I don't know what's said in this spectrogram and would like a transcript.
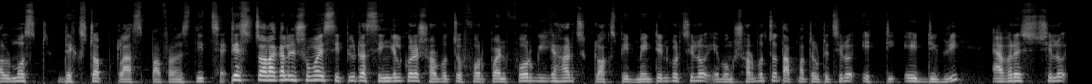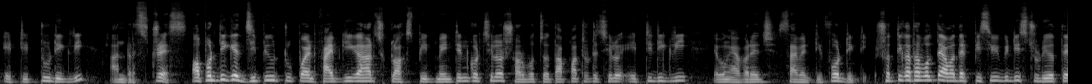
অলমোস্ট ডেস্কটপ ক্লাস পারফরমেন্স দিচ্ছে। টেস্ট চলাকালীন সময় সিপিউটা সিঙ্গেল করে সর্বোচ্চ four point four gigahertz clock speed maintain করছিল এবং সর্বোচ্চ তাপমাত্রা উঠেছিল এইট্টি এইট ডিগ্রি অ্যাভারেজ ছিল eighty two degree. Under stress অপরদিকে GPU two point five gigahertz clock speed maintain করছিল, সর্বোচ্চ তাপমাত্রাটি ছিল এইট্টি ডিগ্রি এবং অ্যাভারেজ সেভেন্টি ফোর ডিগ্রি সত্যি কথা বলতে, আমাদের পিসিবিডি স্টুডিওতে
